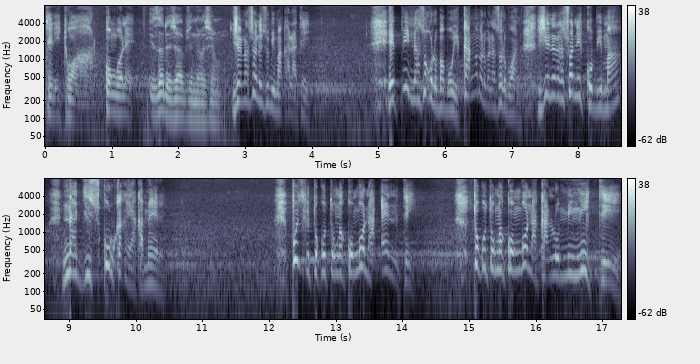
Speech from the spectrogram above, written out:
territoire congolais eza déjà génération génération ezobima kala te epuis nazo koloba boye kanga maloba nazoloba wana génération wana ekobima na discours kaka ya kamere puisque tokotonga congo na haine te tokotonga congo na calomini te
